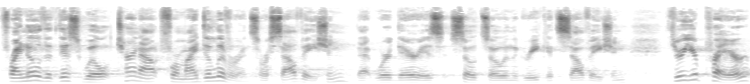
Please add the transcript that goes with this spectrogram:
for I know that this will turn out for my deliverance or salvation. That word there is sozo in the Greek, it's salvation. Through your prayer,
